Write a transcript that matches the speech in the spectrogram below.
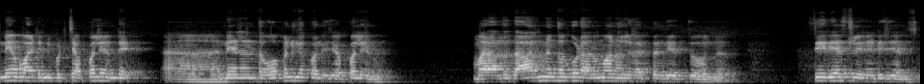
నేను వాటిని ఇప్పుడు చెప్పలేను అంటే నేను అంత ఓపెన్గా కొన్ని చెప్పలేను. మరి అంత దారుణంగా కూడా అనుమానాలు వ్యక్తం చేస్తూ ఉన్నారు. Seriously netizens.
